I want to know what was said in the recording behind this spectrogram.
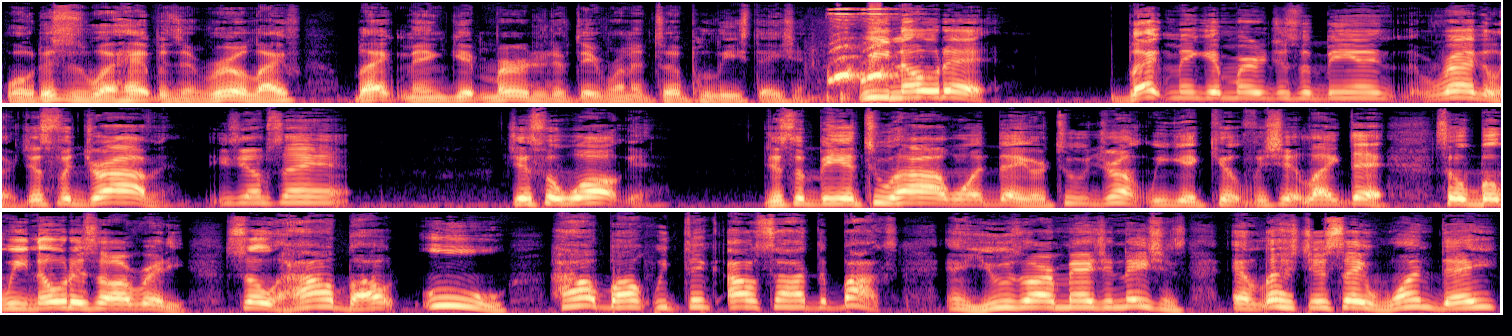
Well, this is what happens in real life. Black men get murdered if they run into a police station. We know that. Black men get murdered just for being regular, just for driving. You see what I'm saying? Just for walking. Just for being too high one day or too drunk, we get killed for shit like that. So, but we know this already. So how about, ooh, how about we think outside the box and use our imaginations? And let's just say one day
